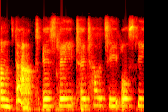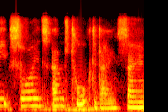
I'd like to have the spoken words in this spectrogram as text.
And that is the totality of the slides and talk today. So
